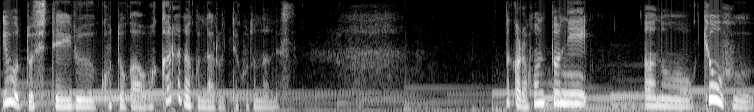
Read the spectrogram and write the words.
ようとしていることが分からなくなるってことなんです。だから本当にあの恐怖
